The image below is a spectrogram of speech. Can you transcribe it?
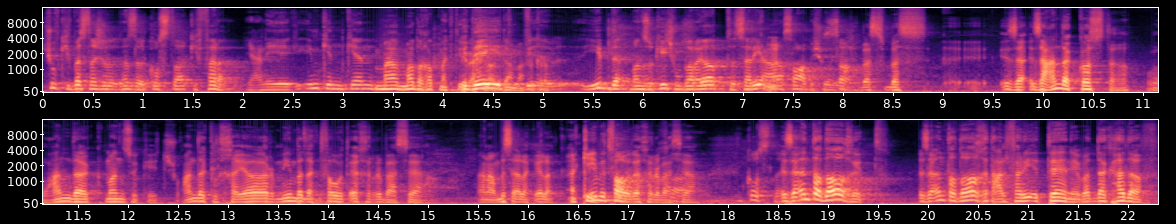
شوف كيف بس نزل نزل كوستا كيف فرق. يعني يمكن كان ما ما ضغطنا كثير بداية قدام على فكرة. يبدأ مانزوكيتش مباريات سريعة صعب شوي. صح بس بس اذا إذا عندك كوستا وعندك مانزوكيتش وعندك الخيار مين بدك تفوت آخر ربع ساعة؟ أنا عم بسألك إلك أكيد. مين بتفوت آخر ربع. ساعه كوستا إذا أنت ضاغط إذا أنت ضاغط على الفريق الثاني بدك هدف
